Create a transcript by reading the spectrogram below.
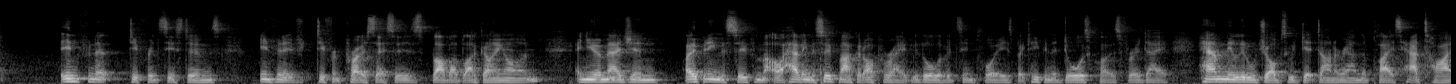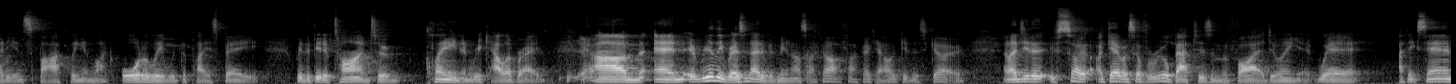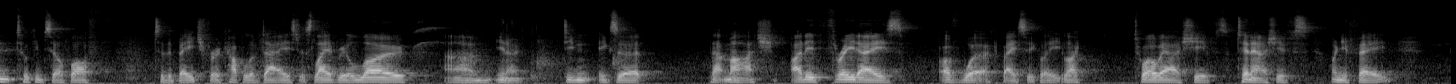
infinite different systems, infinite different processes, blah blah blah going on, and you imagine opening the supermarket or having the supermarket operate with all of its employees but keeping the doors closed for a day. How many little jobs would get done around the place? How tidy and sparkling and like orderly would the place be? With a bit of time to clean and recalibrate. Yeah. um, and it really resonated with me and i was like oh fuck okay i'll give this a go. And i did it, it so i gave myself a real baptism of fire doing it where i think sam took himself off to the beach for a couple of days just laid real low um, you know didn't exert that much. I did three days of work basically, like 12 hour shifts, 10 hour shifts on your feet,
